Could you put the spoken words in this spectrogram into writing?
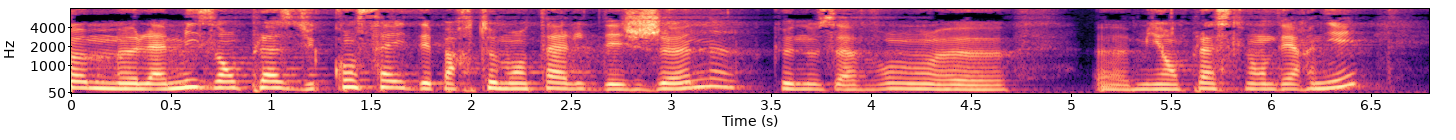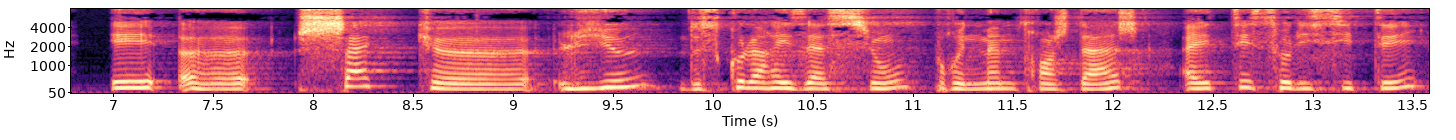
comme la mise en place du Conseil départemental des jeunes que nous avons euh, mis en place l'an dernier. Et chaque lieu de scolarisation pour une même tranche d'âge a été sollicité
